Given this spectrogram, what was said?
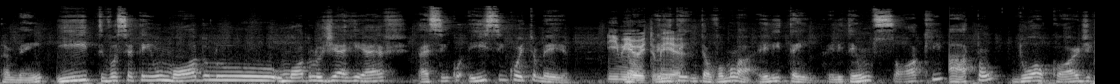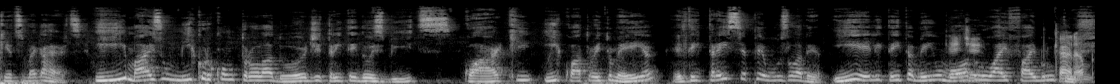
Também. E você tem um módulo, um módulo de RF, é 5, i586. E Não, ele 1086. tem- então vamos lá, ele tem, ele tem um SOC Atom dual core de 500 MHz e mais um microcontrolador de 32 bits Quark i486. Ele tem três CPUs lá dentro. E ele tem também um Entendi. módulo Wi-Fi Bluetooth. Caramba.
